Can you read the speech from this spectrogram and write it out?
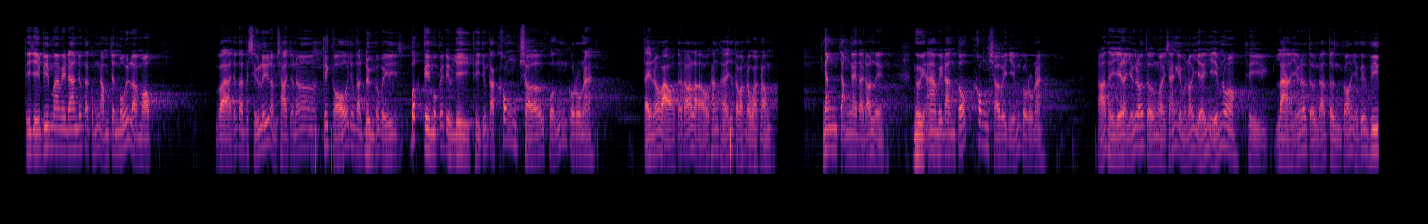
Thì vậy viêm amidan chúng ta cũng ngậm trên muối là một, và chúng ta phải xử lý làm sao cho nó, cái cổ chúng ta đừng có bị bất kỳ một cái điều gì thì chúng ta không sợ khuẩn corona tại nó vào tới đó là ổ kháng thể chúng ta bắt đầu hoạt động. Ngăn chặn ngay tại đó liền. Người amidan tốt không sợ bị nhiễm corona. Đó, thì vậy là những đối tượng mà sáng giờ mình nói dễ nhiễm, đúng không? Thì là những đối tượng đã từng có những cái viêm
